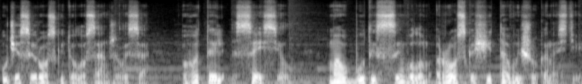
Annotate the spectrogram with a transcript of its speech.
у часи розквіту Лос-Анджелеса, готель Сесіл мав бути символом розкоші та вишуканості.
